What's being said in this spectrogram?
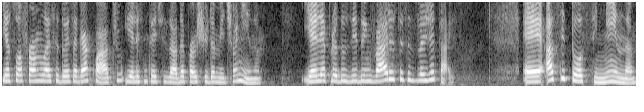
e a sua fórmula é C2H4 e ele é sintetizado a partir da metionina. E ele é produzido em vários tecidos vegetais. É, a citocinina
